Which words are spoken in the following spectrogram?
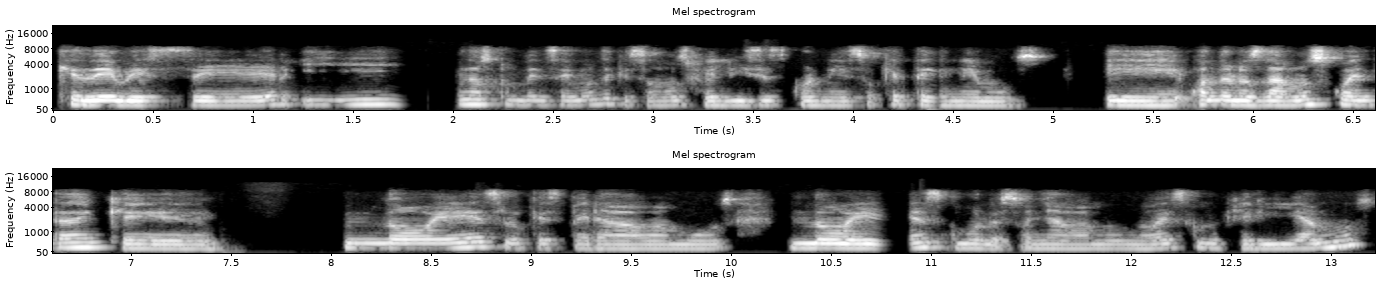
que debe ser, y nos convencemos de que somos felices con eso que tenemos. Eh, cuando nos damos cuenta de que no es lo que esperábamos, no es como lo soñábamos, no es como queríamos,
